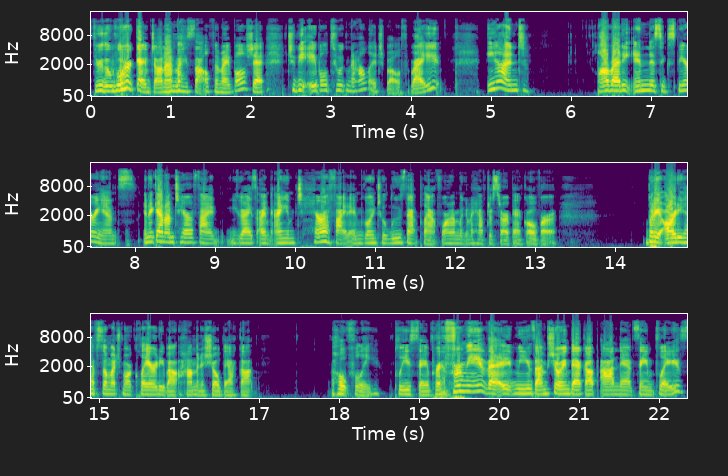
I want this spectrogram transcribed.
through the work I've done on myself and my bullshit to be able to acknowledge both, right? And already in this experience, and again, I'm terrified, you guys, I'm, I am terrified I'm going to lose that platform. I'm going to have to start back over. But I already have so much more clarity about how I'm going to show back up hopefully, please say a prayer for me that it means I'm showing back up on that same place.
